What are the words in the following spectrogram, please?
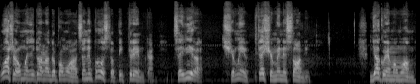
ваша гуманітарна допомога це не просто підтримка, це віра, що ми в те, що ми не самі. Дякуємо вам,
